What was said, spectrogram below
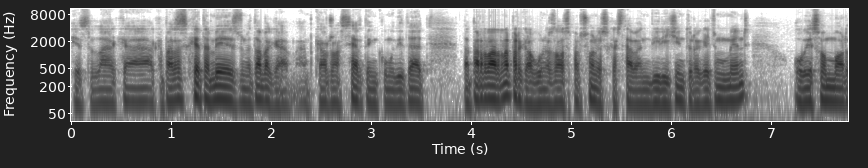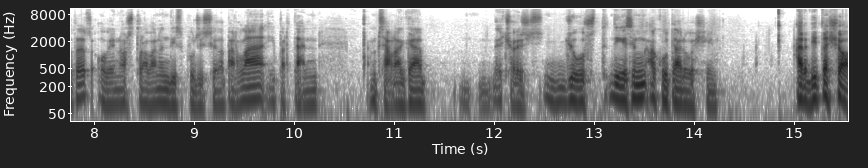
És la que, el que passa és que també és una etapa que em causa una certa incomoditat de parlar-ne perquè algunes de les persones que estaven dirigint en aquells moments o bé són mortes o bé no es troben en disposició de parlar i per tant em sembla que això és just, diguéssim, acotar-ho així. Ara, dit això,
